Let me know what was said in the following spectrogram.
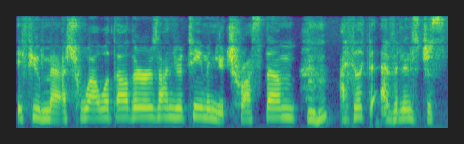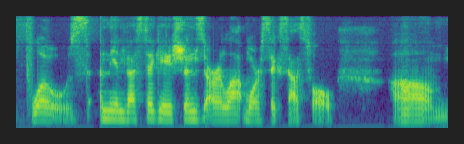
if you mesh well with others on your team and you trust them, mm-hmm. I feel like the evidence just flows and the investigations are a lot more successful. Um,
